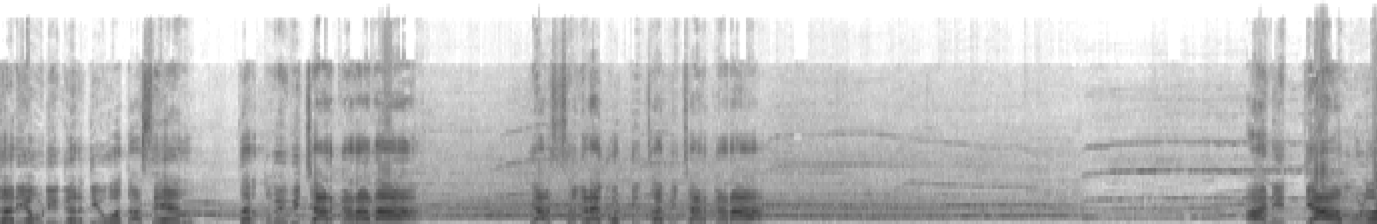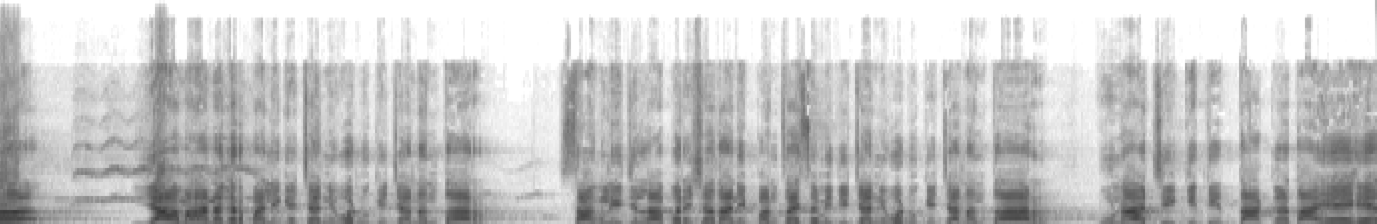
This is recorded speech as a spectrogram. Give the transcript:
जर एवढी गर्दी होत असेल तर तुम्ही विचार करा ना. या सगळ्या गोष्टीचा विचार करा. आणि त्यामुळं या महानगरपालिकेच्या निवडणुकीच्या नंतर सांगली जिल्हा परिषद आणि पंचायत समितीच्या निवडणुकीच्या नंतर कुणाची किती ताकद आहे हे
